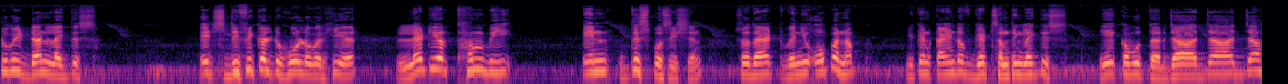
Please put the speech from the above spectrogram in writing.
to be done like this it's difficult to hold over here. Let your thumb be in this position so that when you open up you can kind of get something like this. Ye kabutar ja ja ja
